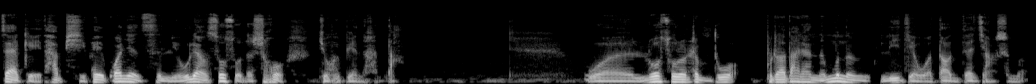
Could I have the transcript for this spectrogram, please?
在给它匹配关键词流量搜索的时候就会变得很大。我啰嗦了这么多，不知道大家能不能理解我到底在讲什么？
